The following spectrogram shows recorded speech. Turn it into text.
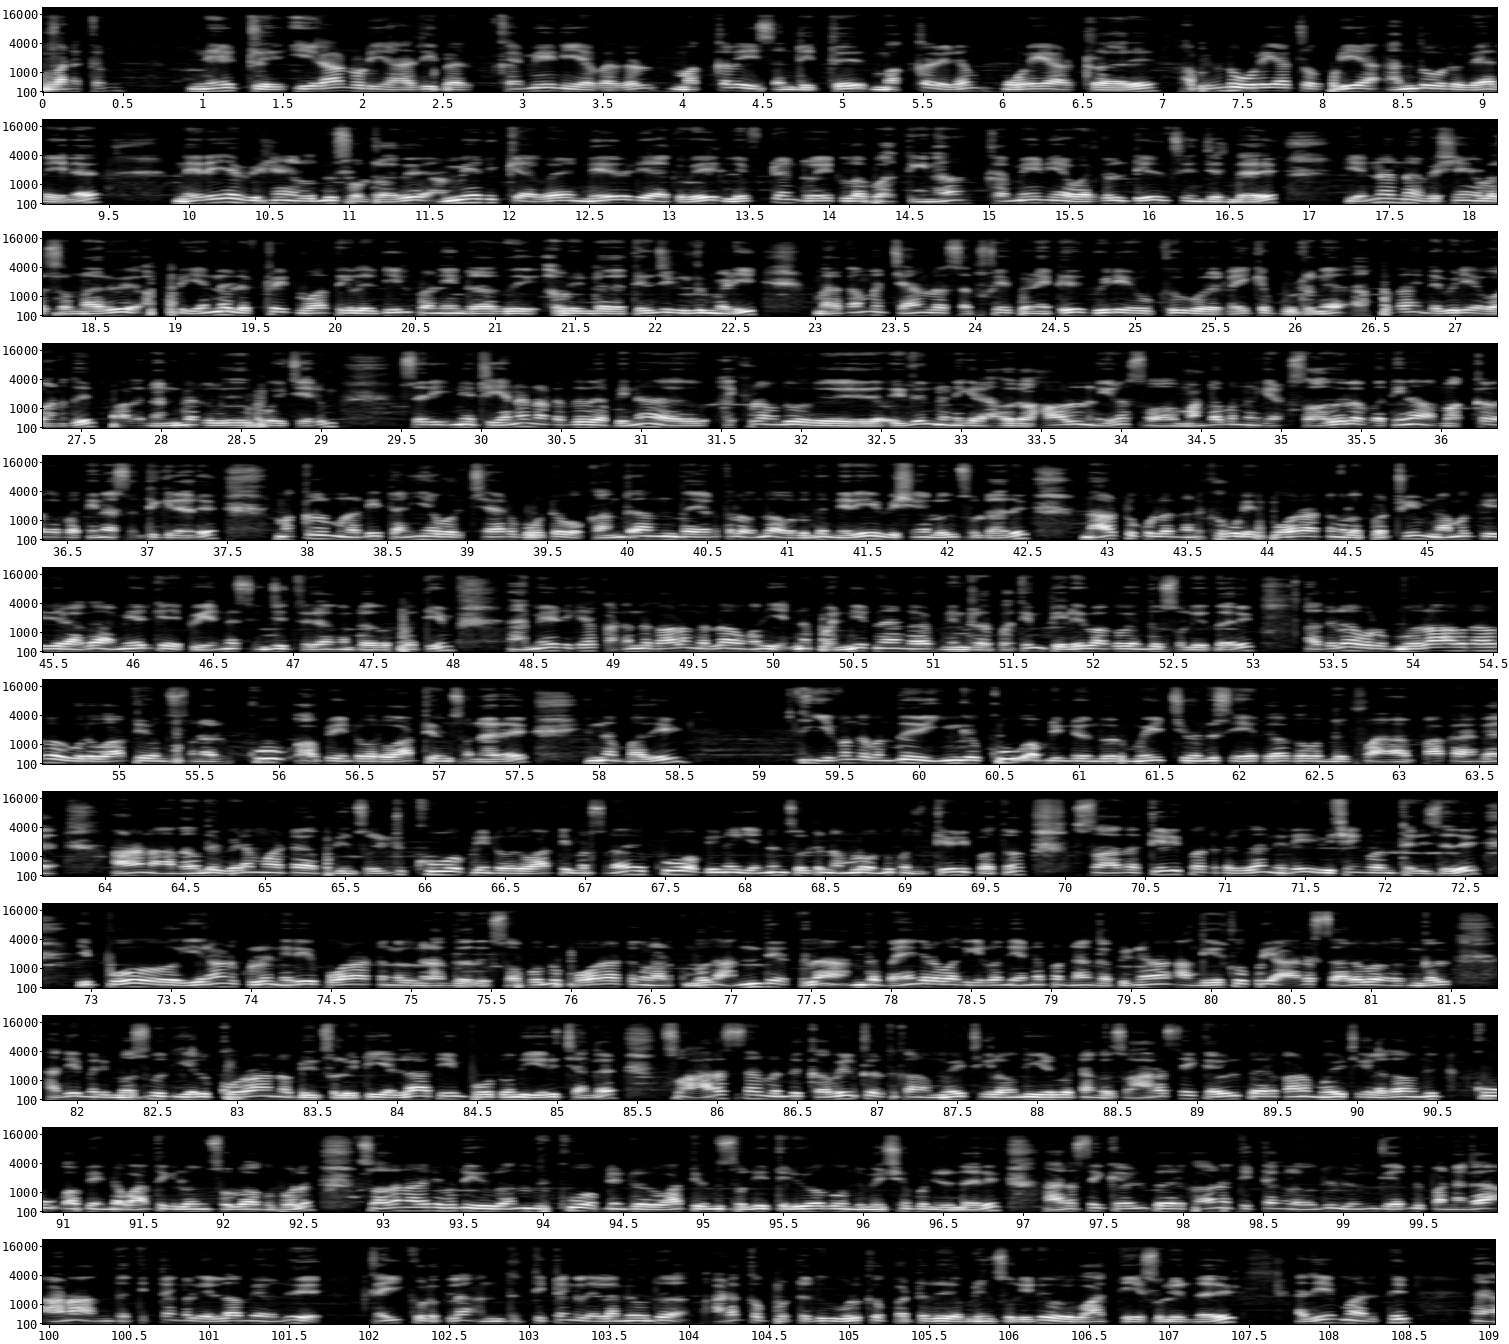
வணக்கம். நேற்று ஈரானுடைய அதிபர் கமேனி அவர்கள் மக்களை சந்தித்து மக்களிடம் உரையாற்றுறாரு. அப்படி வந்து உரையாற்றக்கூடிய அந்த ஒரு வேலையில் நிறைய விஷயங்கள் வந்து சொல்கிறாரு அமெரிக்காவை நேரடியாகவே லெஃப்ட் அண்ட் ரைட்டில் பார்த்தீங்கன்னா கமேனி அவர்கள் டீல் செஞ்சுருந்தாரு. என்னென்ன விஷயங்களை சொன்னார்? அப்படி என்ன லெஃப்ட் ரைட் வார்த்தைகளை டீல் பண்ணின்றாரு அப்படின்றத தெரிஞ்சுக்கிறது முன்னாடி மறக்காமல் சேனலை சப்ஸ்கிரைப் பண்ணிவிட்டு வீடியோவுக்கு ஒரு லைக்கை போட்டுருங்க. அப்போ தான் இந்த வீடியோவானது பல நண்பர்களுக்கு போய் சேரும். சரி நேற்று என்ன நடந்தது அப்படின்னா ஆக்சுவலாக வந்து ஒரு இதுன்னு நினைக்கிறேன். ஒரு ஹால்னு நினைக்கிறேன். ஸோ மண்டபம்னு நினைக்கிறேன். ஸோ அதில் பார்த்தீங்கன்னா மக்களை பார்த்தீங்கன்னா சந்திக்கிறாரு. மக்கள் முன்னாடி தனியாக ஒரு சேர் போட்டு உட்காந்து அந்த இடத்துல வந்து அவர் வந்து நிறைய விஷயங்கள் வந்து சொல்கிறாரு நாட்டுக்குள்ளே நடக்கக்கூடிய போராட்டங்களை பற்றியும் நமக்கு எதிராக அமெரிக்கா இப்போ என்ன செஞ்சுட்டு இருக்காங்கன்றதை பற்றியும் அமெரிக்கா கடந்த காலங்களில் அவங்க வந்து என்ன பண்ணியிருந்தாங்க அப்படின்றத பற்றியும் தெளிவாகவே வந்து சொல்லியிருந்தார். அதில் அவர் முதலாவதாக ஒரு வார்த்தையை வந்து சொன்னார். கூ அப்படின்ற ஒரு வார்த்தையை வந்து சொன்னார். இந்த மாதிரி இவங்க வந்து இங்கே கூ அப்படின்ற இந்த ஒரு முயற்சி வந்து செய்கிறதுக்காக வந்து பார்க்குறாங்க ஆனால் நான் அதை வந்து விடமாட்டேன் அப்படின்னு சொல்லிட்டு கூ அப்படின்ற ஒரு வார்த்தை மட்டும் சொன்னாங்க. கூ அப்படின்னா என்னன்னு சொல்லிட்டு நம்மளும் வந்து கொஞ்சம் தேடி பார்த்தோம். ஸோ அதை தேடி பார்த்த பிறகு தான் நிறைய விஷயங்கள் வந்து தெரிஞ்சது. இப்போது ஈரானுக்குள்ளே நிறைய போராட்டங்கள் நடந்தது. ஸோ அப்போ வந்து போராட்டங்கள் நடக்கும்போது அந்த இடத்துல அந்த பயங்கரவாதிகள் வந்து என்ன பண்ணாங்க அப்படின்னா அங்கே இருக்கக்கூடிய அரசு அலுவலகங்கள் அதே மாதிரி மசூதிகள் குரான் அப்படின்னு சொல்லிட்டு எல்லாத்தையும் போட்டு வந்து எரிச்சாங்க. ஸோ அரசை வந்து கவிழ்க்கிறதுக்கான முயற்சிகளை வந்து ஈடுபட்டாங்க. ஸோ அரசை கவிழ்ப்பதற்கான முயற்சிகளை தான் வந்து கூ அப்படின்ற வார்த்தைகள் வந்து சொல்லுவாங்க போல். ஸோ அதனாலே வந்து இவர் வந்து கூ அப்படின்ற ஒரு வார்த்தை வந்து சொல்லி தெளிவாக வந்து மென்ஷன் பண்ணியிருந்தார். அரசை கவிழ்ப்பதற்கான திட்டங்களை வந்து இங்கேருந்து பண்ணாங்க. ஆனால் அந்த திட்டங்கள் எல்லாமே வந்து கை கொடுக்கல. அந்த திட்டங்கள் எல்லாமே வந்து அடக்கப்பட்டது ஒடுக்கப்பட்டது அப்படின்னு சொல்லிட்டு ஒரு வார்த்தையை சொல்லியிருந்தாரு. அதே மாதிரி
